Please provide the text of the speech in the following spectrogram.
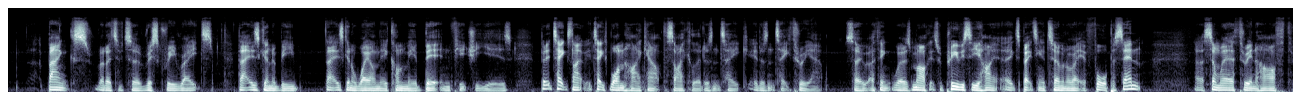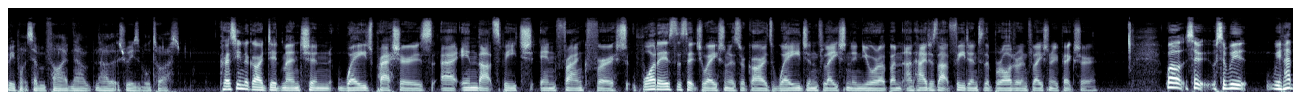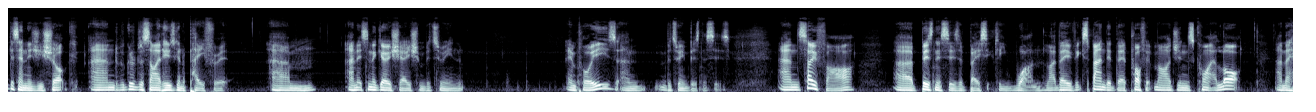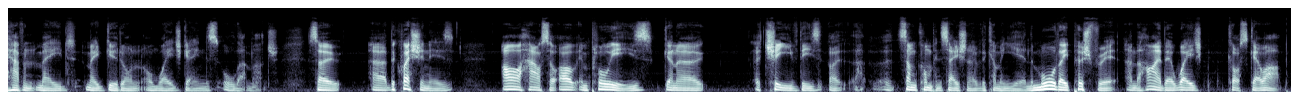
banks relative to risk-free rates. That is going to be that is going to weigh on the economy a bit in future years. But it takes like it takes one hike out of the cycle. It doesn't take it doesn't take three out. So I think whereas markets were previously high, expecting a terminal rate of four percent, uh, somewhere three and a half, three point seven five. Now now that's reasonable to us. Christine Lagarde did mention wage pressures uh, in that speech in Frankfurt. What is the situation as regards wage inflation in Europe, and, and how does that feed into the broader inflationary picture? Well, so so we we've had this energy shock, and we've got to decide who's going to pay for it. Um, and it's a negotiation between employees and between businesses. And so far, uh, businesses have basically won. Like they've expanded their profit margins quite a lot, and they haven't made made good on on wage gains all that much. So uh, the question is, are household are employees gonna achieve these uh, some compensation over the coming year? And the more they push for it, and the higher their wage costs go up,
